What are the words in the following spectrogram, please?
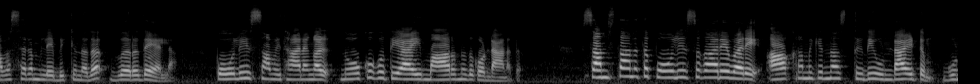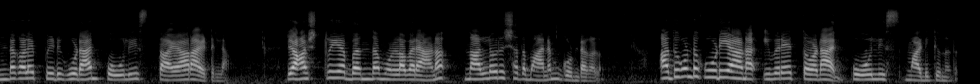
അവസരം ലഭിക്കുന്നത് വെറുതെയല്ല. പോലീസ് സംവിധാനങ്ങൾ നോക്കുകുത്തിയായി മാറുന്നതുകൊണ്ടാണത് സംസ്ഥാനത്ത് പോലീസുകാരെ വരെ ആക്രമിക്കുന്ന സ്ഥിതി ഉണ്ടായിട്ടും ഗുണ്ടകളെ പിടികൂടാൻ പോലീസ് തയ്യാറായിട്ടില്ല. രാഷ്ട്രീയ ബന്ധമുള്ളവരാണ് നല്ലൊരു ശതമാനം ഗുണ്ടകൾ അതുകൊണ്ട് കൂടിയാണ് ഇവരെ തൊടാൻ പോലീസ് മടിക്കുന്നത്.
